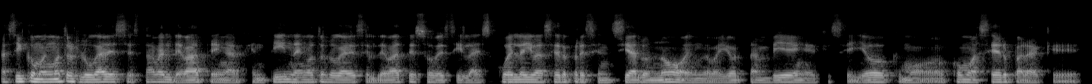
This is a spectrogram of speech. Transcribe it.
Así como en otros lugares estaba el debate en Argentina, en otros lugares el debate sobre si la escuela iba a ser presencial o no, en Nueva York también, el qué sé yo, cómo, cómo hacer para que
